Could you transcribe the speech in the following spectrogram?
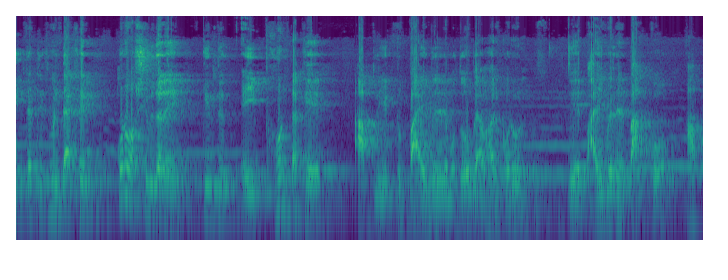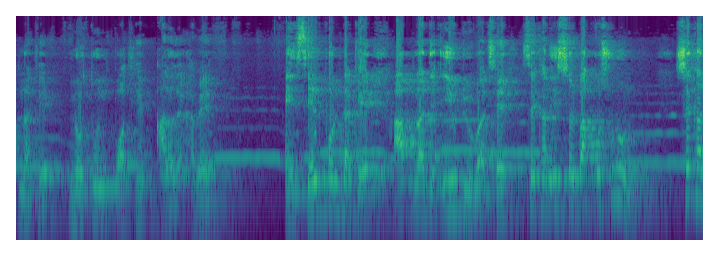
এন্টারটেনমেন্ট দেখেন, কোনো অসুবিধা নেই, কিন্তু এই ফোনটাকে আপনি একটু বাইবেলের মতো ব্যবহার করুন। যে বাইবেলের বাক্য আপনাকে নতুন পথের আলো দেখাবে। এই সেলফোনটাকে আপনার যে ইউটিউব আছে, সেখানে ঈশ্বর বাক্য শুনুন। সেখান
